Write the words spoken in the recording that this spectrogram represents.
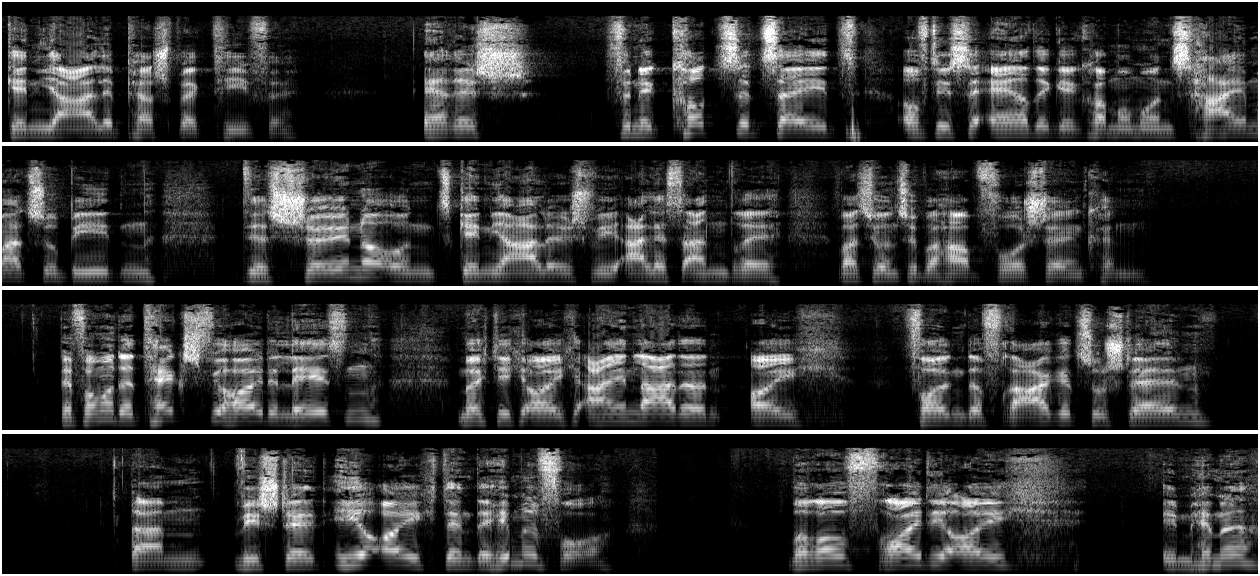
geniale Perspektive. Er ist für eine kurze Zeit auf diese Erde gekommen, um uns Heimat zu bieten, das schöner und genialer ist wie alles andere, was wir uns überhaupt vorstellen können. Bevor wir den Text für heute lesen, möchte ich euch einladen, euch folgende Frage zu stellen. Ähm, wie stellt ihr euch denn den Himmel vor? Worauf freut ihr euch im Himmel?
